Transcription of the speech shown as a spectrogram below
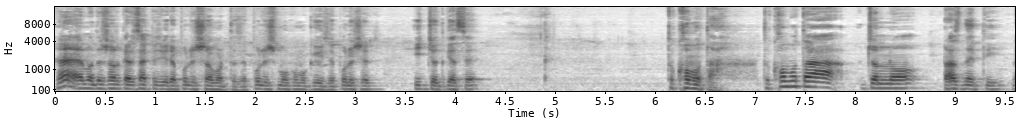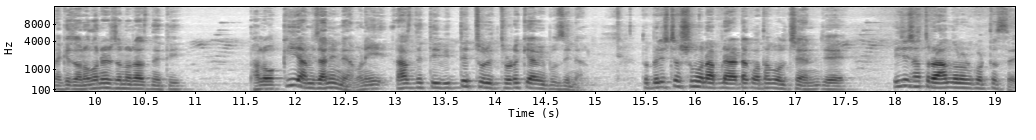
হ্যাঁ এর মধ্যে সরকারি চাকরিজীবীরা পুলিশরাও মরতেছে। পুলিশ মুখোমুখি হয়েছে, পুলিশের ইজ্জত গেছে। তো ক্ষমতা তো ক্ষমতা জন্য রাজনীতি নাকি জনগণের জন্য রাজনীতি? ভালো কি আমি জানি না। মানে রাজনীতিবিদদের চরিত্রটা কি আমি বুঝি না। তো ব্যারিস্টার সুমন, আপনি একটা কথা বলছেন যে, এই যে ছাত্ররা আন্দোলন করতেছে,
